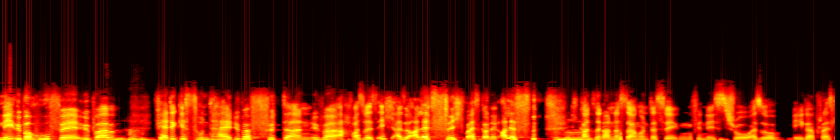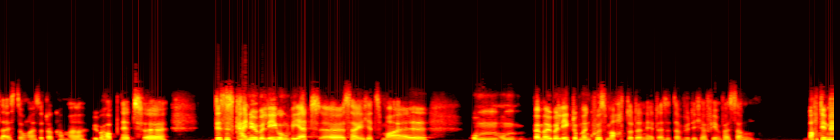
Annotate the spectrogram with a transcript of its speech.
nee, über Hufe, über Pferdegesundheit, über Füttern, über ach was weiß ich, also alles. Ich weiß gar nicht alles. Mhm. Ich kann es nicht anders sagen und deswegen finde ich es schon also mega Preis-Leistung. Also da kann man überhaupt nicht. Äh, das ist keine Überlegung wert, äh, sage ich jetzt mal. Um, um, wenn man überlegt, ob man einen Kurs macht oder nicht. Also da würde ich auf jeden Fall sagen, macht ihn.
